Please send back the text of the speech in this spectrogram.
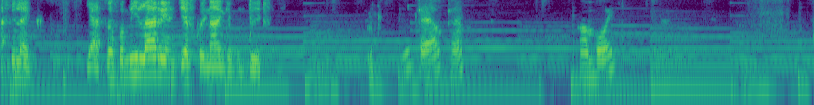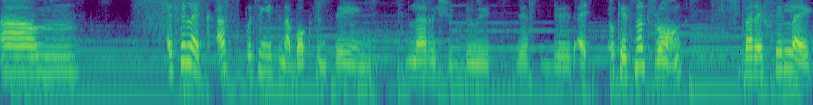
I feel like, yeah. So for me, Larry and Jeff Koinange will do it for me. Okay, okay. Homeboy. Um, I feel like us putting it in a box and saying Larry should do it, Jeff should do it. I okay, it's not wrong, but I feel like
